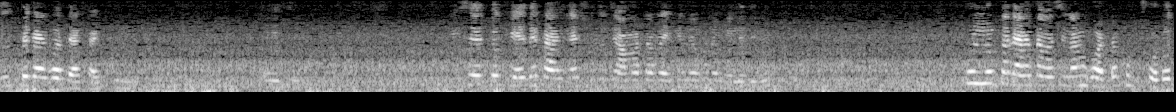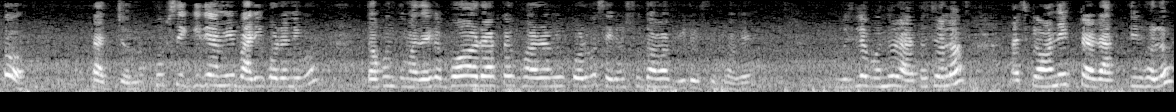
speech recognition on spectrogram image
দূর থেকে একবার দেখাই এই যে। পিসের তো খেয়ে দেখে শুধু জামা টামা এখানে ওখানে মেলে দিবে। ফুল লুকটা দেখাতে পারছিলাম ঘরটা খুব ছোট তো, তার জন্য। খুব শিগগিরই আমি বাড়ি করে নিব। তখন তোমাদেরকে বড় একটা ঘর আমি করব, সেখানে শুধু আমার ভিডিও শুট হবে। বুঝলে বন্ধুরা? তো চলো, আজকে অনেকটা রাত্রি হলো,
